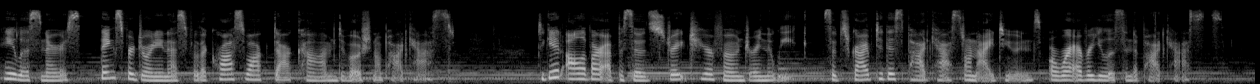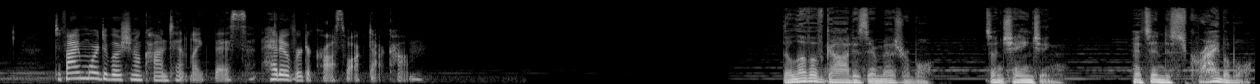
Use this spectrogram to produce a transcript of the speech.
Hey, listeners, thanks for joining us for the crosswalk.com devotional podcast. To get all of our episodes straight to your phone during the week, subscribe to this podcast on iTunes or wherever you listen to podcasts. To find more devotional content like this, head over to Crosswalk.com. The love of God is immeasurable, it's unchanging, it's indescribable.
